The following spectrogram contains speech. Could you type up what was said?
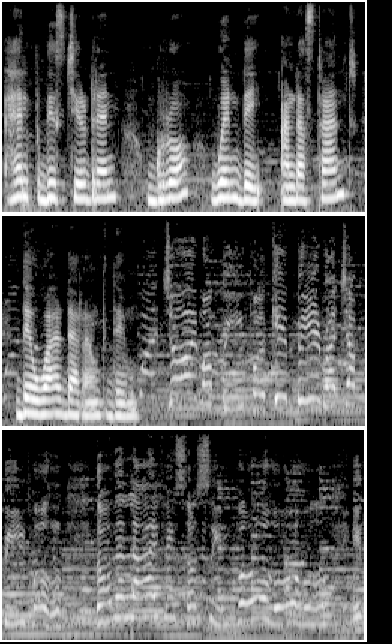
help these children grow when they understand the world around them. Joy, my people, keep it right, people. Though the life is so simple, it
